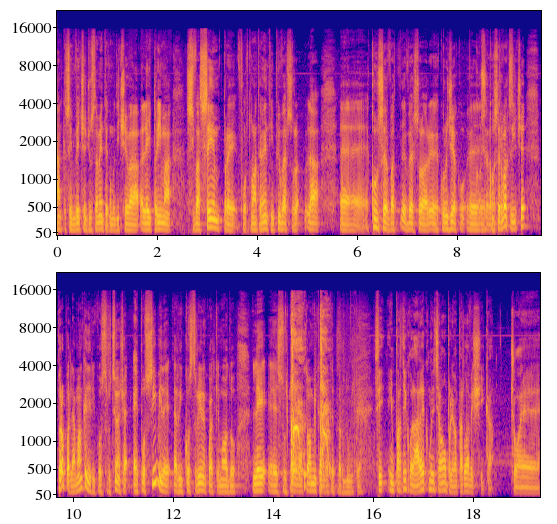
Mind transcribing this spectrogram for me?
anche se invece giustamente, come diceva lei prima, si va sempre fortunatamente di più verso la, la, eh, conserva verso la eh, chirurgia eh, conservatrice, sì. però parliamo anche di ricostruzione, cioè è possibile ricostruire in qualche modo le eh, strutture anatomiche andate perdute? Sì, in particolare, come dicevamo prima, per la vescica, cioè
